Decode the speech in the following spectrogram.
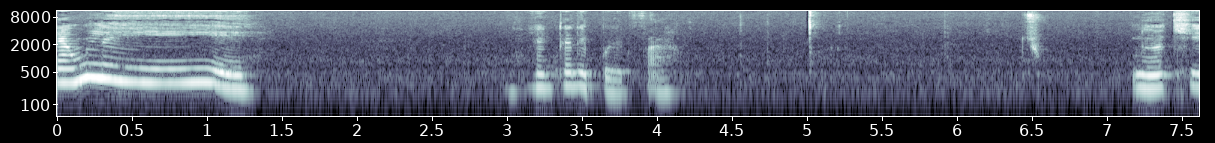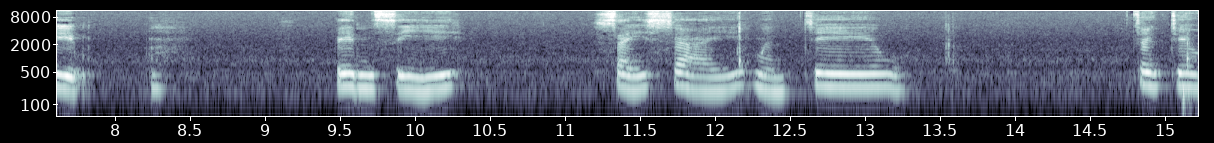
น้องเลยังได้เปิดฝาเนื้อครีมเป็นสี ใส ๆ เหมือนเจลเจลเจล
